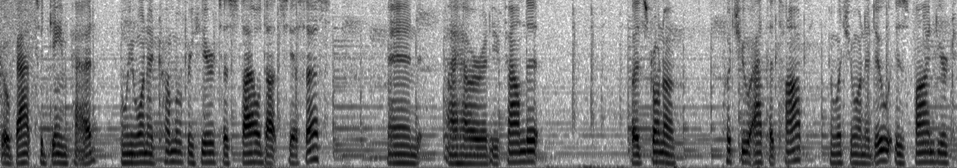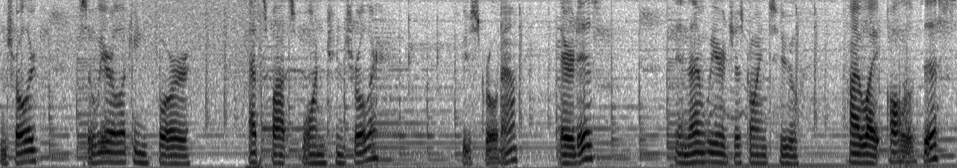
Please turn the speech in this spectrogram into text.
go back to gamepad and we want to come over here to style.css and I have already found it but it's going to put you at the top and what you want to do is find your controller. So we are looking for Xbox One controller. We scroll down. There it is. And then we are just going to highlight all of this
